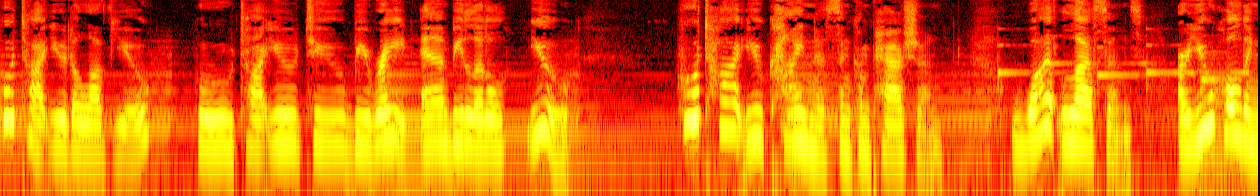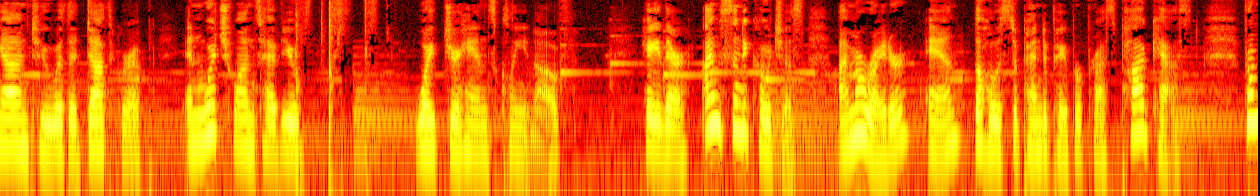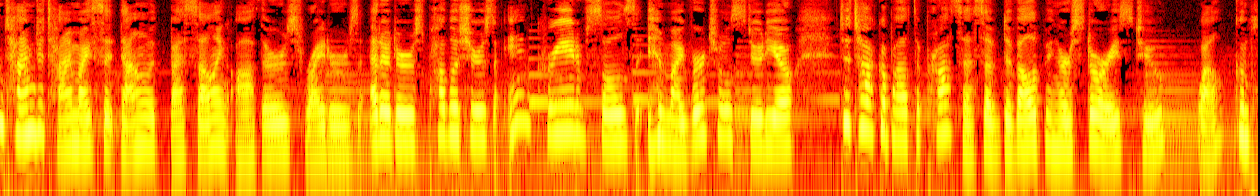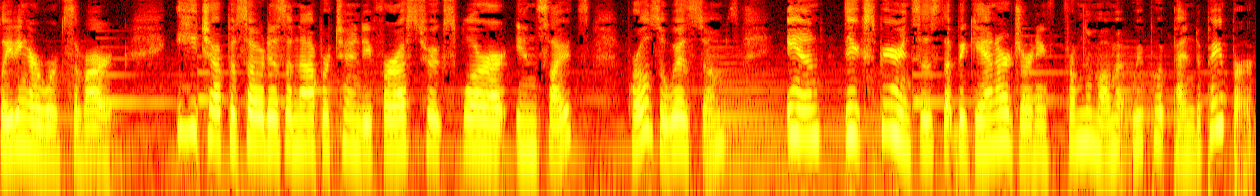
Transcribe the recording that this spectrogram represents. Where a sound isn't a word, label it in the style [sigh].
Who taught you to love you? Who taught you to berate and belittle you? Who taught you kindness and compassion? What lessons are you holding on to with a death grip, and which ones have you wiped your hands clean of? Hey there, I'm Cindy Coaches. I'm a writer and the host of Pen to Paper Press podcast. From time to time, I sit down with best selling authors, writers, editors, publishers, and creative souls [laughs] in my virtual studio to talk about the process of developing our stories to, well, completing our works of art. Each episode is an opportunity for us to explore our insights, pearls of wisdoms, and the experiences that began our journey from the moment we put pen to paper.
